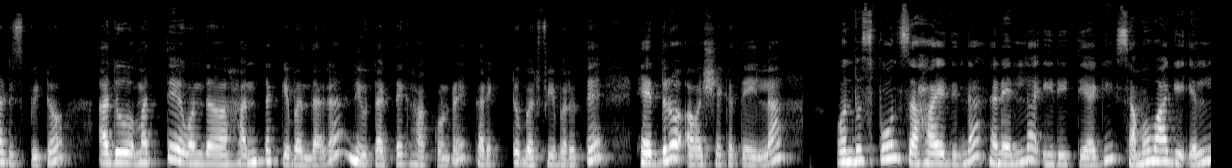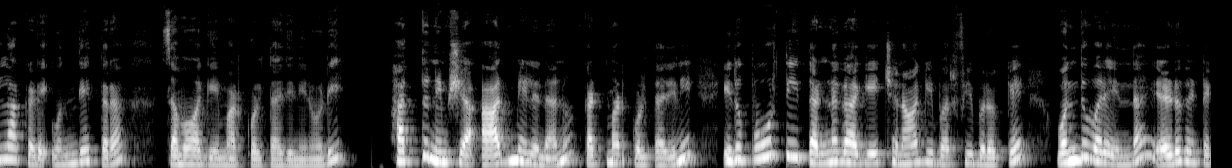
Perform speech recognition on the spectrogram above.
ಆಡಿಸ್ಬಿಟ್ಟು, ಅದು ಮತ್ತೆ ಒಂದು ಹಂತಕ್ಕೆ ಬಂದಾಗ ನೀವು ತಟ್ಟೆಗೆ ಹಾಕ್ಕೊಂಡ್ರೆ ಕರೆಕ್ಟು ಬರ್ಫಿ ಬರುತ್ತೆ. ಹೆದರೋ ಅವಶ್ಯಕತೆ ಇಲ್ಲ. ಒಂದು ಸ್ಪೂನ್ ಸಹಾಯದಿಂದ ನಾನೆಲ್ಲ ಈ ರೀತಿಯಾಗಿ ಸಮವಾಗಿ ಎಲ್ಲ ಕಡೆ ಒಂದೇ ಥರ ಸಮವಾಗಿ ಮಾಡ್ಕೊಳ್ತಾ ಇದ್ದೀನಿ ನೋಡಿ. ಹತ್ತು ನಿಮಿಷ ಆದಮೇಲೆ ನಾನು ಕಟ್ ಮಾಡ್ಕೊಳ್ತಾ ಇದ್ದೀನಿ. ಇದು ಪೂರ್ತಿ ತಣ್ಣಗಾಗಿ ಚೆನ್ನಾಗಿ ಬರ್ಫಿ ಬರೋಕ್ಕೆ ಒಂದೂವರೆಯಿಂದ ಎರಡು ಗಂಟೆ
